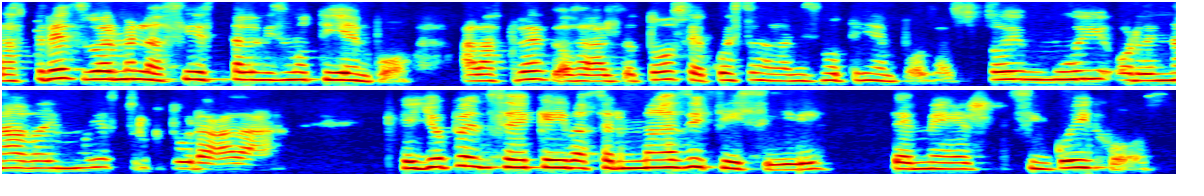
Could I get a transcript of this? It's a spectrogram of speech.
las tres duermen la siesta al mismo tiempo, a las tres, o sea, todos se acuestan al mismo tiempo, o sea, estoy muy ordenada y muy estructurada, que yo pensé que iba a ser más difícil tener cinco hijos,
